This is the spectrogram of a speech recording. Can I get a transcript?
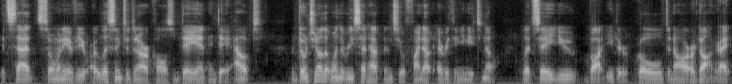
It's sad so many of you are listening to dinar calls day in and day out. don't you know that when the reset happens, you'll find out everything you need to know? Let's say you bought either gold, dinar, or dong, right?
